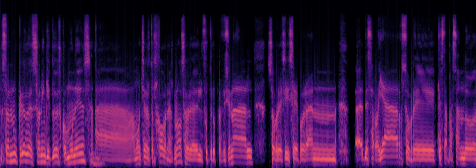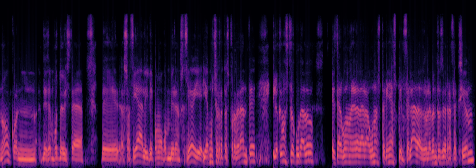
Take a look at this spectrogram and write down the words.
son, creo que son inquietudes comunes a, muchos otros jóvenes, ¿no? Sobre el futuro profesional, sobre si se podrán eh, desarrollar, sobre qué está pasando, ¿no? Con, desde un punto de vista de, social y de cómo convivir en sociedad. Y, y, hay muchos retos por delante. Y lo que hemos procurado es de alguna manera dar algunas pequeñas pinceladas o elementos de reflexión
